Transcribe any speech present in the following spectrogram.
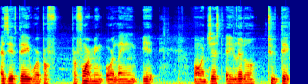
as if they were perf- performing or laying it on just a little too thick.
